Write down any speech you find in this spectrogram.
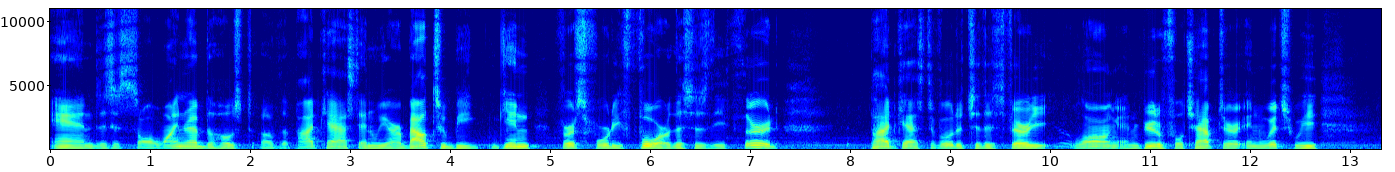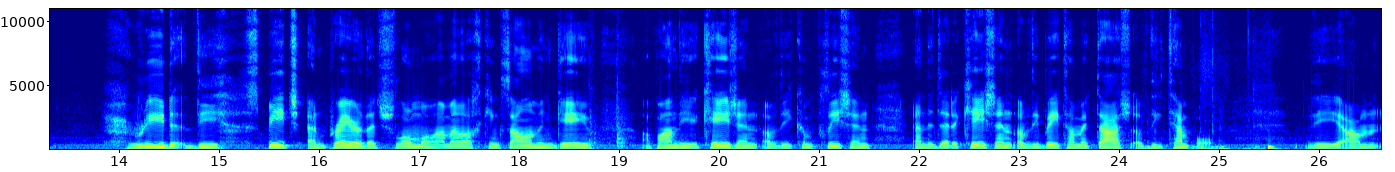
And this is Saul Weinreb, the host of the podcast. And we are about to begin verse 44. This is the third podcast devoted to this very long and beautiful chapter in which we read the speech and prayer that Shlomo HaMelech, King Solomon, gave upon the occasion of the completion and the dedication of the Beit HaMikdash of the temple. The um,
